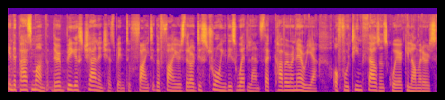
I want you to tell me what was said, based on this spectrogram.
In the past month, their biggest challenge has been to fight the fires that are destroying these wetlands that cover an area of 14,000 square kilometers.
